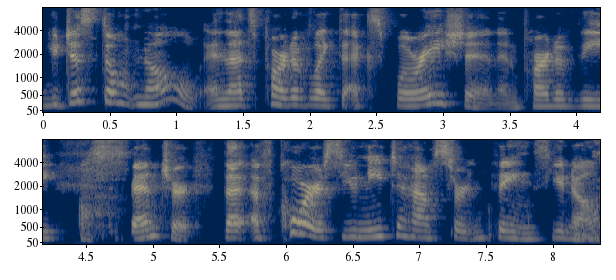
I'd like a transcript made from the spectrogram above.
you just don't know and that's part of like the exploration and part of the adventure that of course you need to have certain things you know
